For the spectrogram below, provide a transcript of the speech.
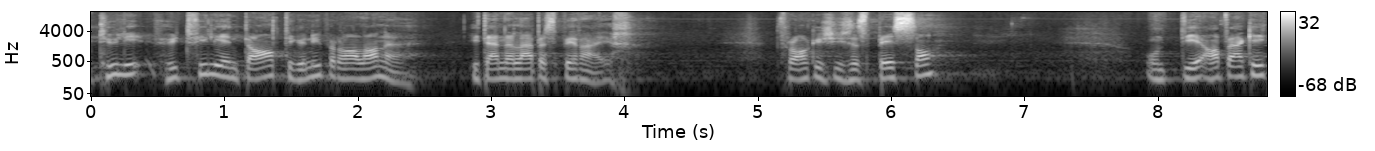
Gibt heute viele Enttartungen überall an, in diesen Lebensbereich. Die Frage ist, ist es besser? Und die Abwägung,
